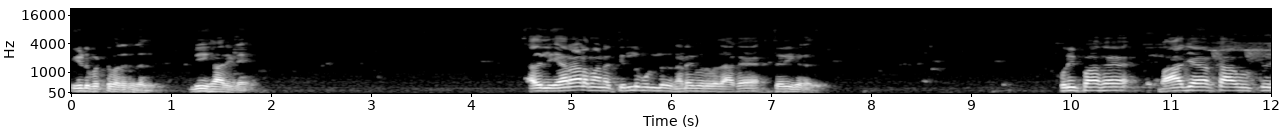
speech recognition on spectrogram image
ஈடுபட்டு வருகிறது பீகாரிலே. அதில் ஏராளமான தில்லுமுள்ளு நடைபெறுவதாக தெரிகிறது. குறிப்பாக பாஜகவுக்கு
